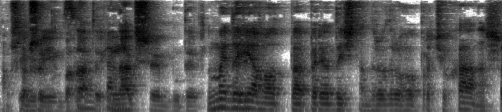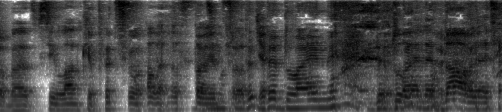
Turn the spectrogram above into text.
Абсолютно. якщо їх багато, це, інакше буде. Ми даємо періодично друг другу прочухана, щоб всі ланки працювали на 100%. Дедлайни. Дедлайни давлять.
